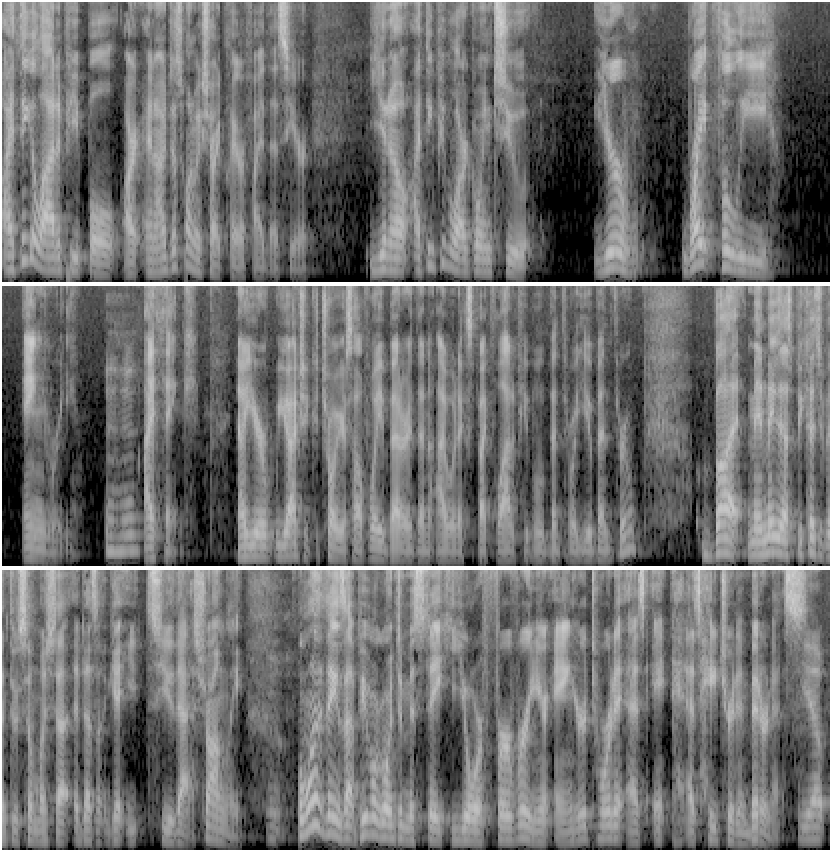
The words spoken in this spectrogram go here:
I think a lot of people are, and I just want to make sure I clarify this here. You know, I think people are going to. You're rightfully angry. Mm-hmm. I think. Now you're you actually control yourself way better than I would expect a lot of people who've been through what you've been through. But man, maybe that's because you've been through so much that it doesn't get you, to you that strongly. But one of the things that people are going to mistake your fervor and your anger toward it as as hatred and bitterness. Yep.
